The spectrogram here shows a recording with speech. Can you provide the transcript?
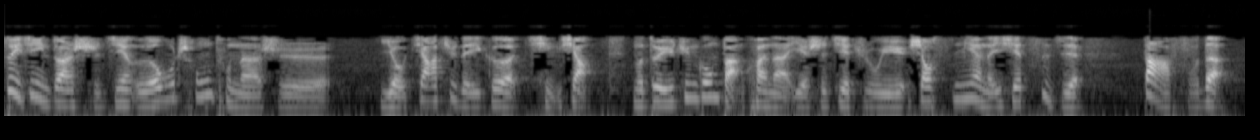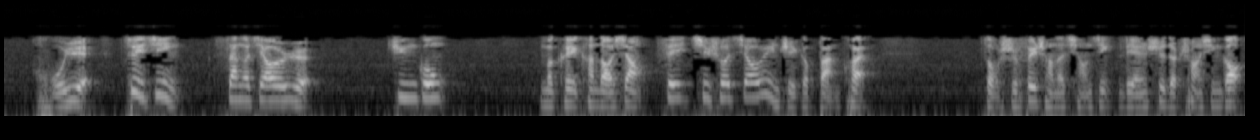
最近一段时间，俄乌冲突呢是有加剧的一个倾向。那么对于军工板块呢，也是借助于消息面的一些刺激，大幅的活跃。最近三个交易日，军工，那么可以看到，像非汽车交运这个板块走势非常的强劲，连续的创新高。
